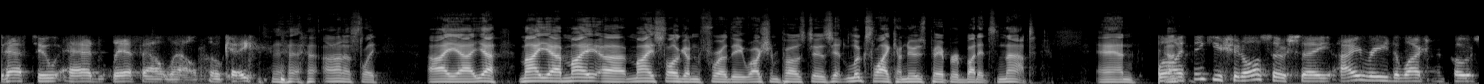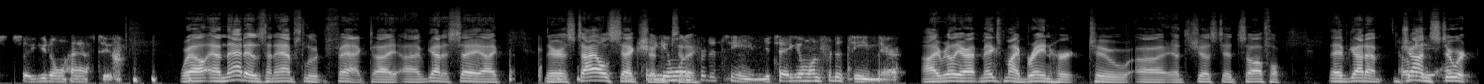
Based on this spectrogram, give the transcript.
you have to add "laugh out loud." Okay. Honestly, I uh, yeah, my uh, my uh, my slogan for the Washington Post is "It looks like a newspaper, but it's not." And well, I think you should also say, "I read the Washington Post, so you don't have to." well, and that is an absolute fact. I I've got to say I. Their style section You're taking today. one for the team. You're taking one for the team there. I really are. It makes my brain hurt too. Uh, it's just it's awful. They've got a Jon Okay. Stewart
